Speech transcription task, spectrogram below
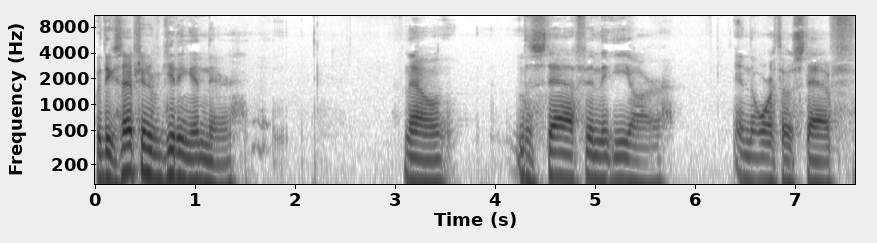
with the exception of getting in there. Now, the staff in the ER and the ortho staff,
